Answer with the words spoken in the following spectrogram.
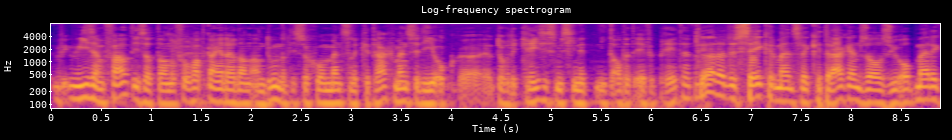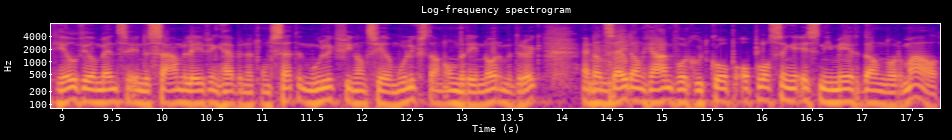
wie zijn fout is dat dan? Of wat kan je daar dan aan doen? Dat is toch gewoon menselijk gedrag? Mensen die ook uh, door de crisis misschien het niet altijd even breed hebben? Ja, dat is zeker menselijk gedrag. En zoals u opmerkt, heel veel mensen in de samenleving hebben het ontzettend moeilijk, financieel moeilijk, staan onder enorme druk. En dat mm. zij dan gaan voor goedkope oplossingen is niet meer dan normaal.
